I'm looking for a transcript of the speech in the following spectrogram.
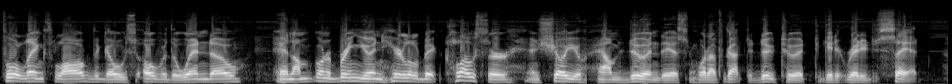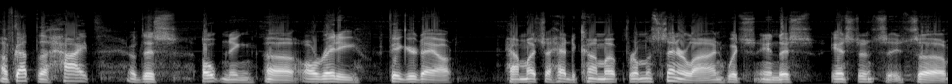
full length log that goes over the window and I'm going to bring you in here a little bit closer and show you how I'm doing this and what I've got to do to it to get it ready to set. I've got the height of this opening uh, already figured out, how much I had to come up from the center line, which in this instance it's uh,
